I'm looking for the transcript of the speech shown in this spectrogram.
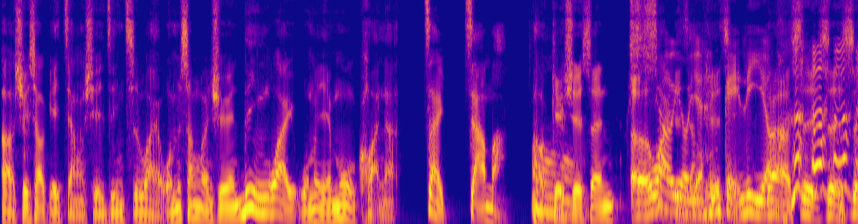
呃，学校给奖学金之外，我们商管学院另外我们也募款了，再加码。哦，给学生额外的奖学金，校友也很给力哦。对啊，是是是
